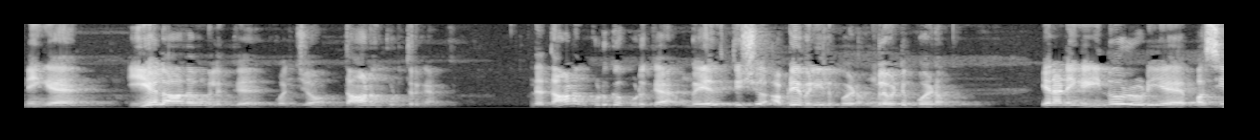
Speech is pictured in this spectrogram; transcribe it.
நீங்கள் இயலாதவங்களுக்கு கொஞ்சம் தானம் கொடுத்துருங்க. இந்த தானம் கொடுக்க கொடுக்க உங்கள் ஹெல்த் இஷ்யூ அப்படியே வெளியில் போயிடும். உங்களை விட்டு போயிடும். ஏன்னா நீங்கள் இன்னொருடைய பசி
